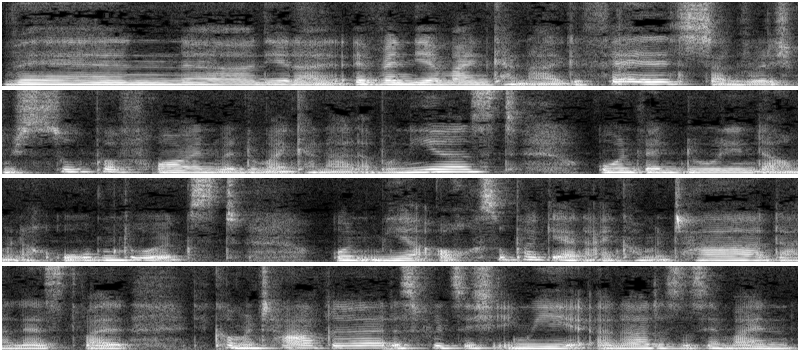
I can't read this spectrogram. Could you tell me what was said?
Wenn, äh, dir dein, äh, wenn dir mein Kanal gefällt, dann würde ich mich super freuen, wenn du meinen Kanal abonnierst und wenn du den Daumen nach oben drückst und mir auch super gerne einen Kommentar da lässt, weil die Kommentare, das fühlt sich irgendwie, äh, ne, das ist ja mein,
